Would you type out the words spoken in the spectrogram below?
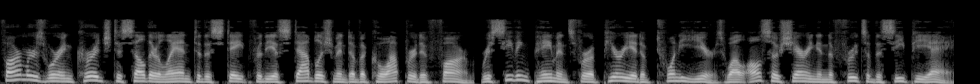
Farmers were encouraged to sell their land to the state for the establishment of a cooperative farm, receiving payments for a period of 20 years while also sharing in the fruits of the CPA.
